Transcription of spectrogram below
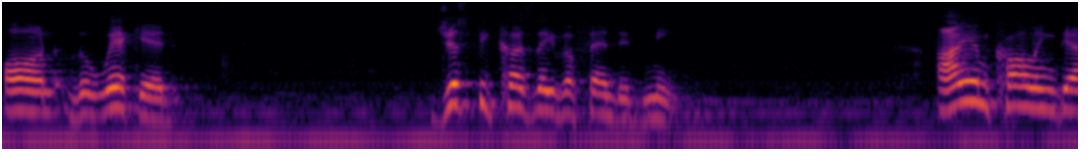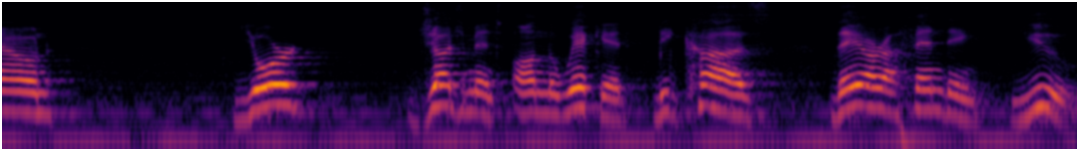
on the wicked just because they've offended me. I am calling down your judgment on the wicked because they are offending you.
